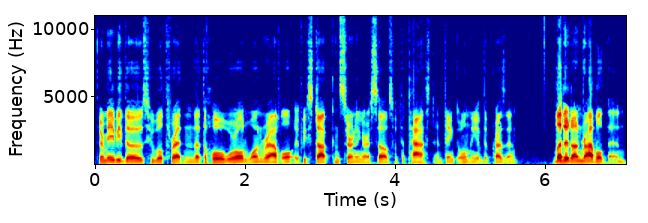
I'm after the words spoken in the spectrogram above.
There may be those who will threaten that the whole world will unravel if we stop concerning ourselves with the past and think only of the present. Let it unravel then.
